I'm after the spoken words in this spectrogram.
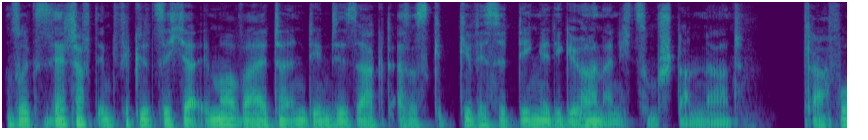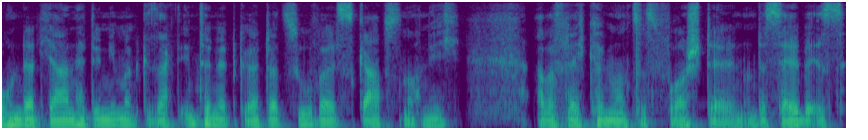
unsere Gesellschaft entwickelt sich ja immer weiter, indem sie sagt, also es gibt gewisse Dinge, die gehören eigentlich zum Standard. Klar, vor 100 Jahren hätte niemand gesagt, Internet gehört dazu, weil es gab es noch nicht. Aber vielleicht können wir uns das vorstellen. Und dasselbe ist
